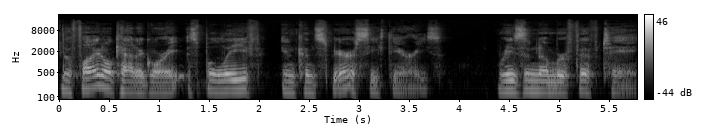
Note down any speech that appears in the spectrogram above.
The final category is belief in conspiracy theories. Reason number 15.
